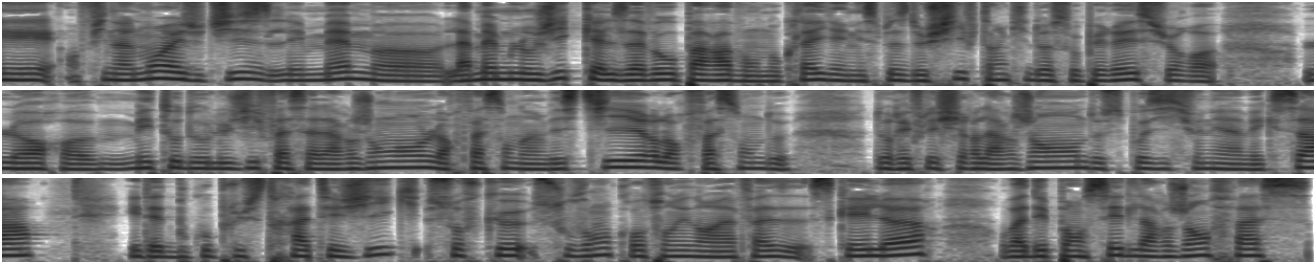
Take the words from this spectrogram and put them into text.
et finalement, elles utilisent les mêmes, euh, la même logique qu'elles avaient auparavant. Donc là, il y a une espèce de shift hein, qui doit s'opérer sur euh, leur euh, méthodologie face à l'argent, leur façon d'investir, leur façon de, réfléchir l'argent, de se positionner avec ça et d'être beaucoup plus stratégique. Sauf que souvent, quand on est dans la phase scaler, on va dépenser de l'argent face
